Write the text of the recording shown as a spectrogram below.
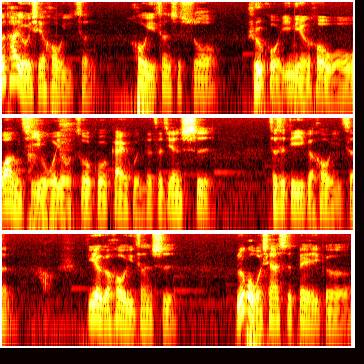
是它有一些后遗症，后遗症是说，如果一年后我忘记我有做过盖魂的这件事，这是第一个后遗症。好，第二个后遗症是，如果我现在是被一个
